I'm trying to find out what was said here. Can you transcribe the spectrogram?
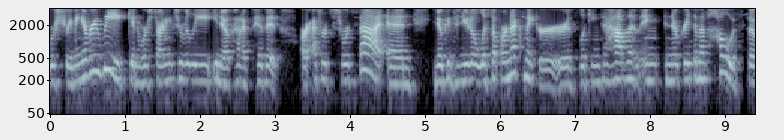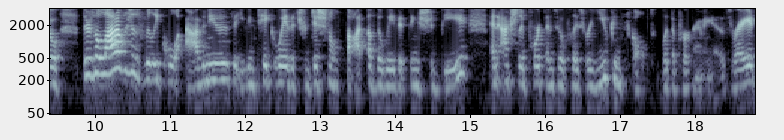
we're streaming every week and we're starting to really, you know, kind of pivot our efforts towards that and, you know, continue to lift up our next makers, looking to have them in, integrate them as hosts. So there's a lot of just really cool avenues that you can take away the traditional thought of the way that things should be and actually port them to a place where you can sculpt what the programming is, right?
